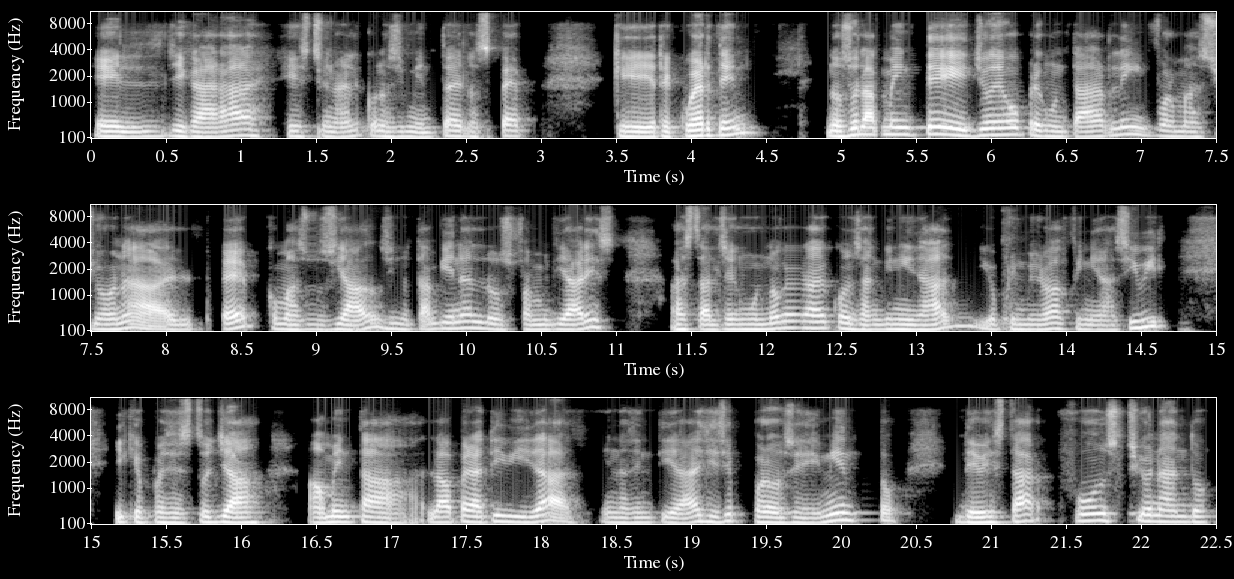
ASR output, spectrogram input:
el llegar a gestionar el conocimiento de los PEP. Que recuerden, no solamente yo debo preguntarle información al PEP como asociado, sino también a los familiares hasta el segundo grado de consanguinidad y o primero afinidad civil, y que pues esto ya aumenta la operatividad en las entidades y ese procedimiento debe estar funcionando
